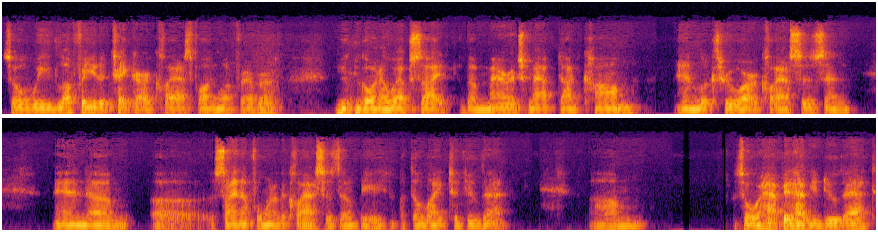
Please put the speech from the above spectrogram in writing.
So we'd love for you to take our class, Falling in Love Forever. You can go on our website, themarriagemap.com, and look through our classes and and um, uh, sign up for one of the classes. That'll be a delight to do that. Um, so we're happy to have you do that.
